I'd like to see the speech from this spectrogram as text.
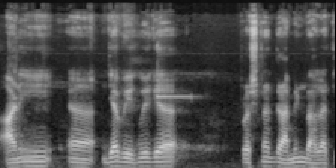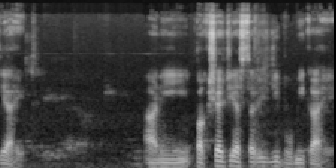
आणि ज्या वेगवेगळ्या प्रश्न ग्रामीण भागातले आहेत आणि पक्षाची असणारी जी भूमिका आहे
